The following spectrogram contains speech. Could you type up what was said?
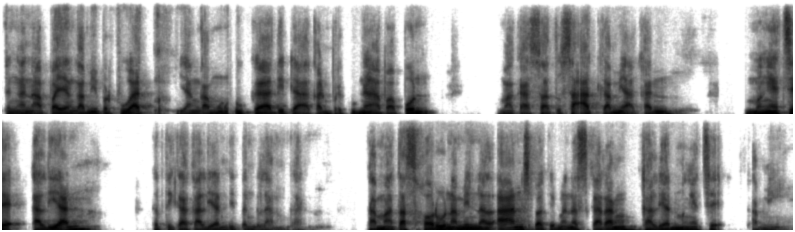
dengan apa yang kami perbuat, yang kamu duga tidak akan berguna apa pun, maka suatu saat kami akan mengecek kalian ketika kalian ditenggelamkan. Kamatas horu namin an sebagaimana sekarang kalian mengecek kami.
